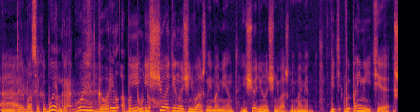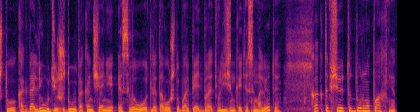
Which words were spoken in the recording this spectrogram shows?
э, Airbus'ах и Боингах? Рогозин говорил об И институтах. И, еще один очень важный момент. Еще один очень важный момент. Ведь вы поймите, что когда люди ждут окончания СВО для того, чтобы опять брать в лизинг эти самолеты, как-то все это дурно пахнет.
